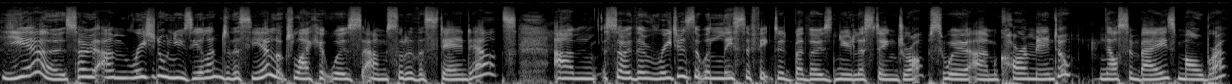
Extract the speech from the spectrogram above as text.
Yeah, so um, regional New Zealand this year looked like it was um, sort of the standouts. Um, so the regions that were less affected by those new listing drops were um, Coromandel, Nelson Bays, Marlborough,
